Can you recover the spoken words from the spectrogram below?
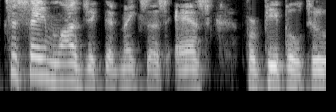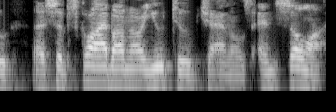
It's the same logic that makes us ask for people to uh, subscribe on our YouTube channels and so on.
